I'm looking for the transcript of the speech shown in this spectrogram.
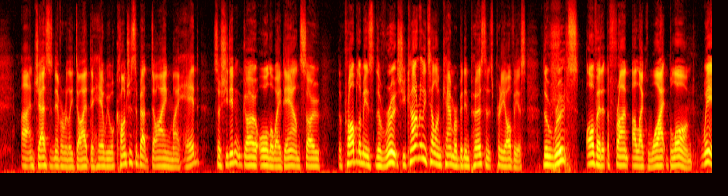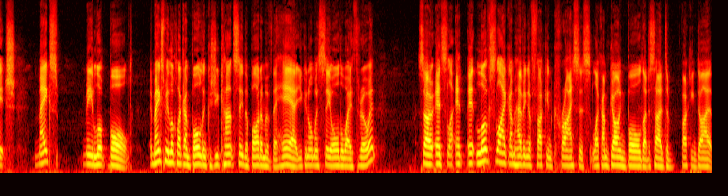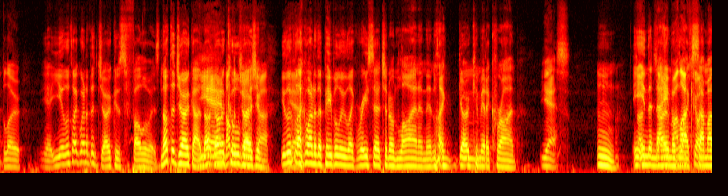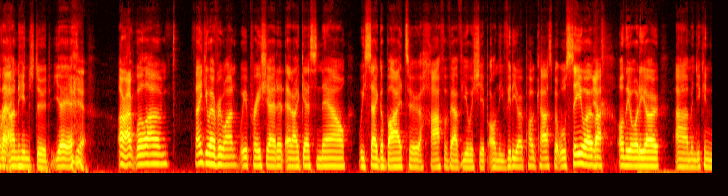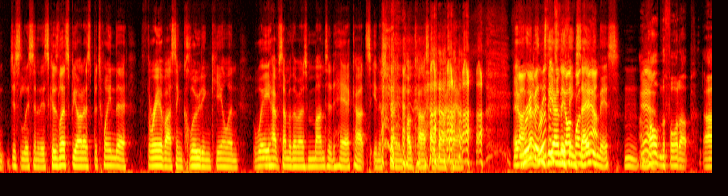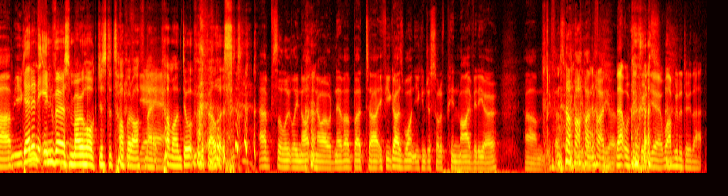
uh, and Jazz has never really dyed the hair. We were conscious about dyeing my head, so she didn't go all the way down. So the problem is the roots. You can't really tell on camera, but in person, it's pretty obvious. The roots of it at the front are like white blonde, which makes me look bald. It makes me look like I'm balding because you can't see the bottom of the hair. You can almost see all the way through it. So it's like it, it looks like I'm having a fucking crisis, like I'm going bald. I decided to fucking dye it blue. Yeah, you look like one of the Joker's followers. Not the Joker, not, Yeah, not a not cool version. You look Yeah. like one of the people who like research it online and then like go Hmm. commit a crime. Yes. Mm. So- in the so name my of like life's some other unhinged dude. Yeah, yeah. Yeah. All right. Well, um, thank you everyone. We appreciate it, and I guess now we say goodbye to half of our viewership on the video podcast, but we'll see you over Yeah. on the audio, um, and you can just listen to this because let's be honest, between the three of us, including Keelan. We have some of the most munted haircuts in Australian podcasting right now. And know. Ruben's, Ruben's the only the thing saving out. this. I'm Yeah. holding the fort up. Um, you, Get you- an you- inverse mohawk just to top it off, Yeah. mate. Come on, do it for the fellas. Absolutely not. You know, I would never. But uh, if you guys want, you can just sort of pin my video. Um, if that's what you can do for the video. That would be good. Yeah. Well, I'm gonna do that.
